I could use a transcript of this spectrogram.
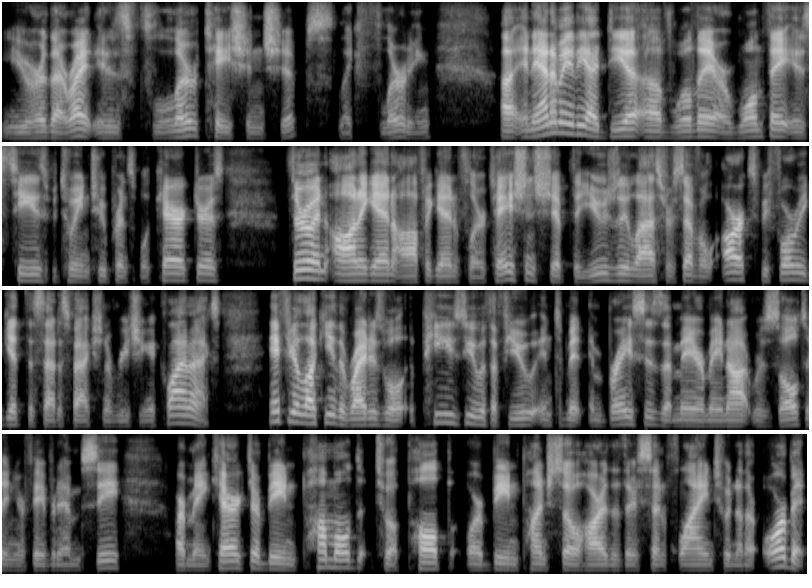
You heard that right. It is flirtation ships, like flirting. Uh, in anime, the idea of will they or won't they is teased between two principal characters through an on again, off again flirtation ship that usually lasts for several arcs before we get the satisfaction of reaching a climax. If you're lucky, the writers will appease you with a few intimate embraces that may or may not result in your favorite MC, our main character, being pummeled to a pulp or being punched so hard that they're sent flying to another orbit,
